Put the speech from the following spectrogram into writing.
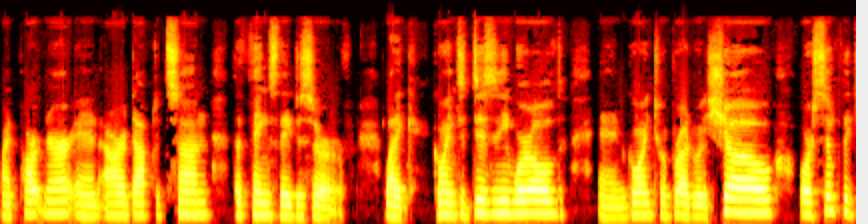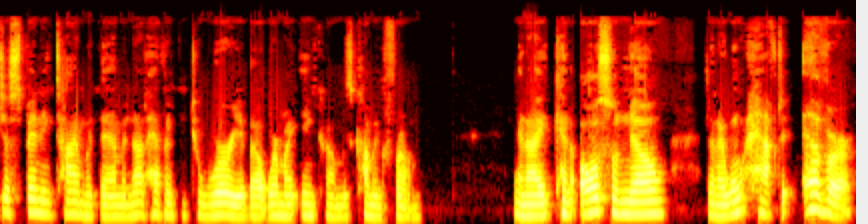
my partner, and our adopted son the things they deserve, like going to Disney World and going to a Broadway show or simply just spending time with them and not having to worry about where my income is coming from. And I can also know that I won't have to ever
